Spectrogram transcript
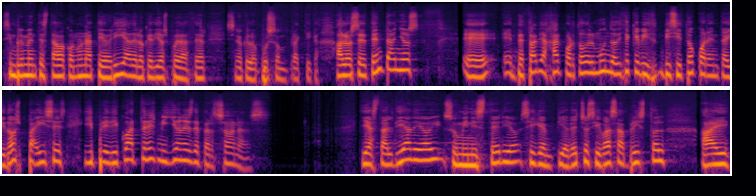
simplemente estaba con una teoría de lo que Dios puede hacer, sino que lo puso en práctica. A los 70 años eh, empezó a viajar por todo el mundo, dice que visitó 42 países y predicó a 3 millones de personas. Y hasta el día de hoy su ministerio sigue en pie. De hecho, si vas a Bristol, hay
